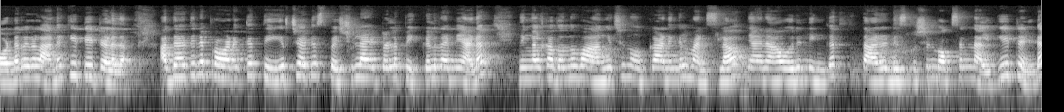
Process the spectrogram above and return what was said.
ഓർഡറുകളാണ് കിട്ടിയിട്ടുള്ളത്. അദ്ദേഹത്തിന്റെ പ്രോഡക്റ്റ് തീർച്ചയായിട്ടും സ്പെഷ്യൽ ആയിട്ടുള്ള പിക്കിൾ തന്നെയാണ്. നിങ്ങൾക്കതൊന്ന് വാങ്ങിച്ചു നോക്കുകയാണെങ്കിൽ മനസ്സിലാവും. ഞാൻ ആ ഒരു ലിങ്ക് താഴെ ഡിസ്ക്രിപ്ഷൻ ബോക്സിൽ നൽകിയിട്ടുണ്ട്.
